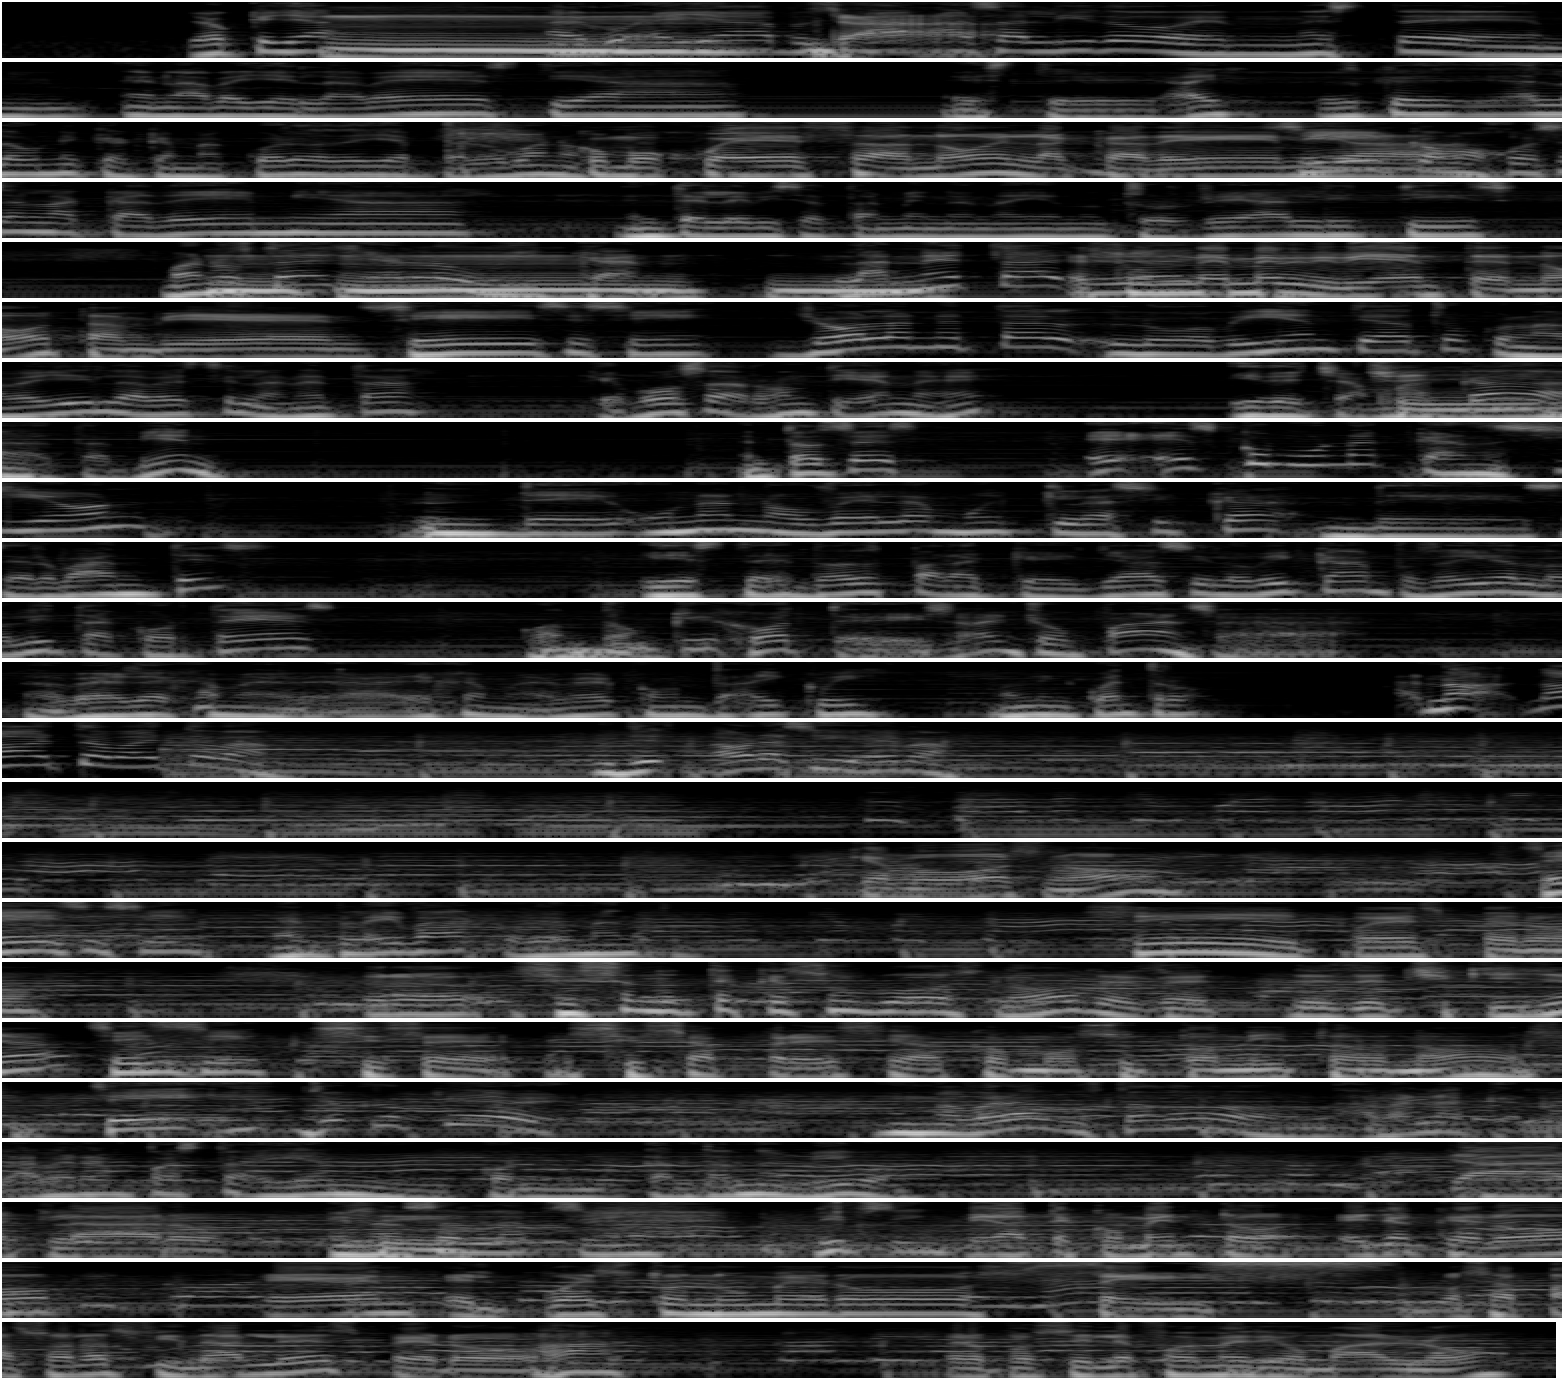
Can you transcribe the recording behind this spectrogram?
Yo que ya, Mm, algo- ella pues, ya. ha, ha salido en este, en La Bella y la Bestia. Este, ay, es que es la única que me acuerdo de ella, pero bueno. Como jueza, ¿no? En la academia. Sí, como juez en la academia, en Televisa también en, ahí en otros realities. Bueno, ustedes ya lo ubican. La neta. Es un ya- meme viviente, ¿no? También. Sí, sí, sí. Yo la neta lo vi en teatro con La Bella y la Bestia y la neta, qué vozarrón tiene, ¿eh? Y de chamaca Sí. también. Entonces, e- es como una canción de una novela muy clásica de Cervantes. Y este, entonces, para que ya si lo ubican, pues ella es Lolita Cortés. con Don Quijote y Sancho Panza. A ver, déjame, déjame ver cómo. Ay, cuy, no lo encuentro. No, no, ahí te va, ahí te va. Ahora sí, ahí va. Qué voz, ¿no? Sí, sí, sí. En playback, obviamente. Sí, pues, pero. Pero sí se nota que es su voz, ¿no? Desde, desde chiquilla. Sí, sí, sí. Sí se, sí se aprecia como su tonito, ¿no? Sí. Yo creo que me hubiera gustado haberla, haber puesto ahí en, con, cantando en vivo. Ya, claro. En sí. hacer lip sync. Lip sync. Mira, te comento, ella quedó en el puesto número 6. O sea, pasó a las finales, pero, Ah, pero pues sí le fue medio mal, ¿no?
